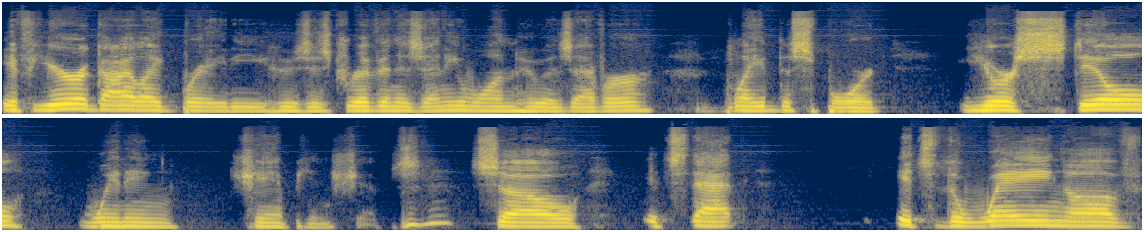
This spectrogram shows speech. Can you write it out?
If you're a guy like Brady, who's as driven as anyone who has ever mm-hmm. played the sport, you're still winning championships. Mm-hmm. So it's that it's the weighing of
